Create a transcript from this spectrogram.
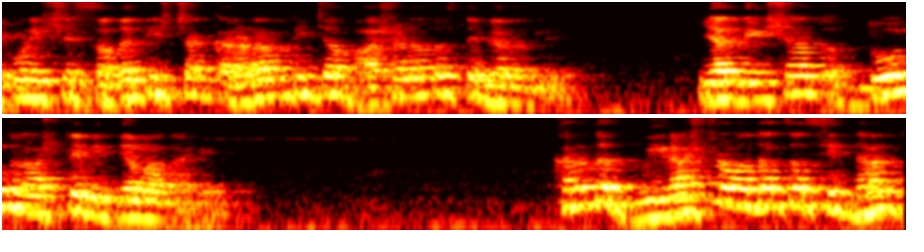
एकोणीसशे सदतीसच्या कर्णावतीच्या भाषणातच ते गरजले या देशात दोन राष्ट्रे विद्यमान आहेत. खरं तर द्विराष्ट्रवादाचा सिद्धांत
